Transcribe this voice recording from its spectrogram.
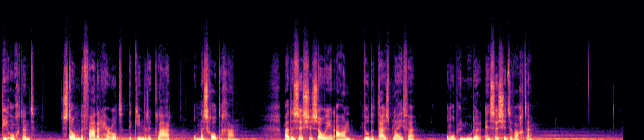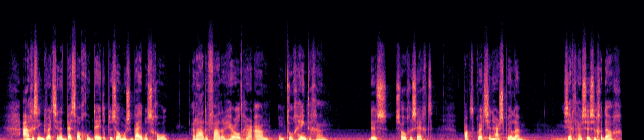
Die ochtend stoomde vader Harold de kinderen klaar om naar school te gaan. Maar de zusjes Zoe en Anne wilden thuis blijven om op hun moeder en zusje te wachten. Aangezien Gretchen het best wel goed deed op de zomerse bijbelschool, raadde vader Harold haar aan om toch heen te gaan. Dus, zo gezegd, pakt Gretchen haar spullen, zegt haar zussen gedag,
